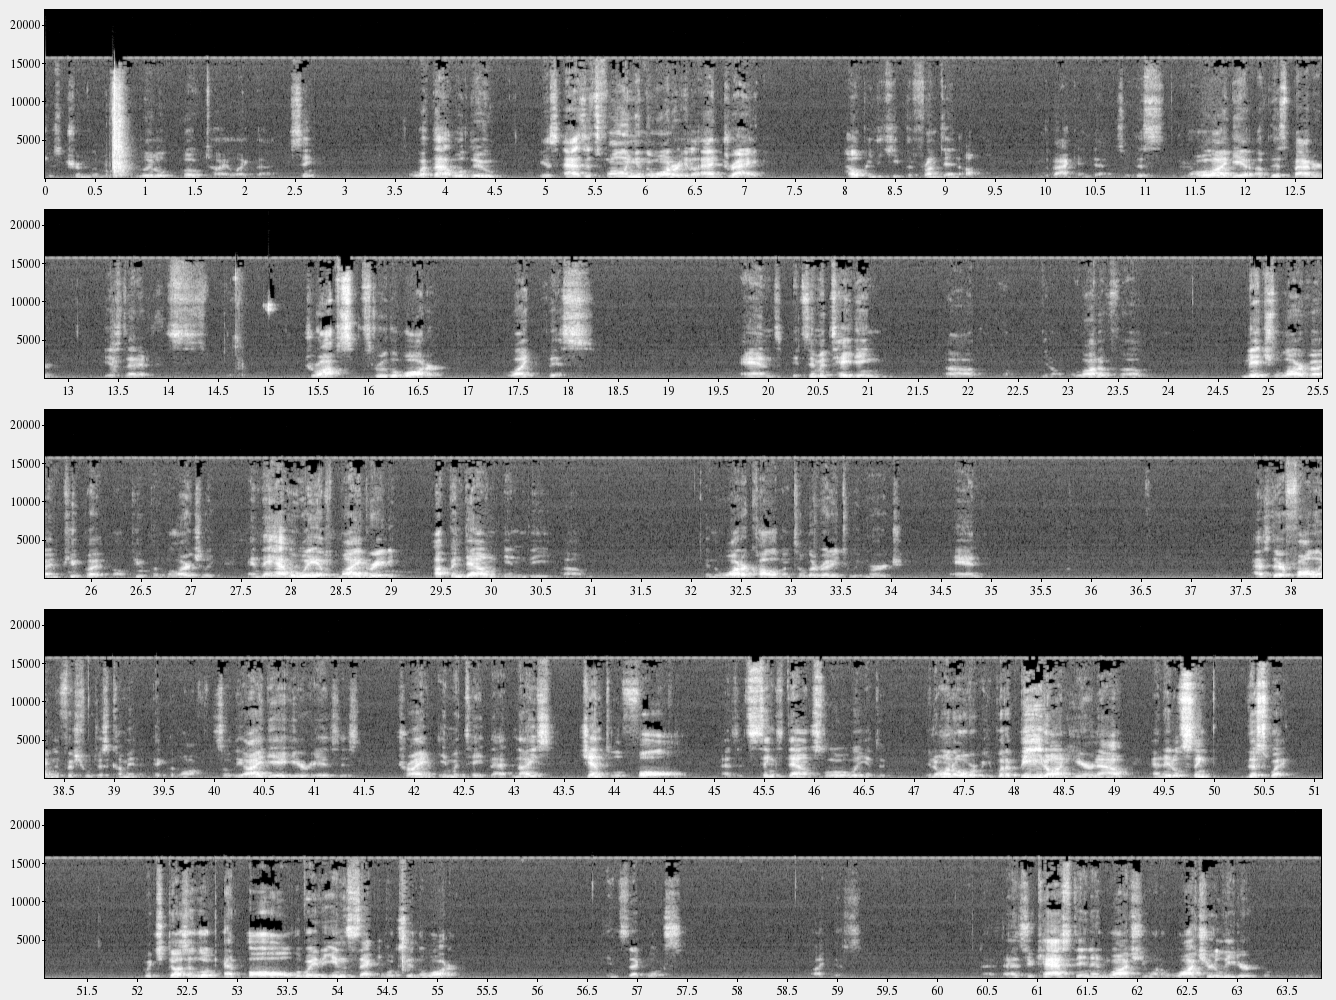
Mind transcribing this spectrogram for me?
Just trim them a little bow tie like that. See? So what that will do is as it's falling in the water, it'll add drag, helping to keep the front end up and the back end down. So this, the whole idea of this pattern is that it drops through the water like this. And it's imitating uh, you know, a lot of uh, midge larvae and pupa, well, pupa largely, and they have a way of migrating up and down in the um, in the water column until they're ready to emerge. And as they're falling, the fish will just come in and pick them off. So the idea here is, is try and imitate that nice, gentle fall as it sinks down slowly into, you don't want to over, you put a bead on here now, and it'll sink this way, which doesn't look at all the way the insect looks in the water. insect looks like this. As you cast in and watch, you want to watch your leader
